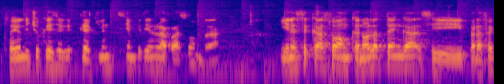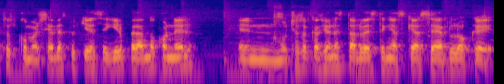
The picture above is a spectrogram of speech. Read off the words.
pues hay un dicho que dice que el cliente siempre tiene la razón, ¿verdad? Y en este caso, aunque no la tenga, si para efectos comerciales tú quieres seguir operando con él, en muchas ocasiones tal vez tengas que hacer lo que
